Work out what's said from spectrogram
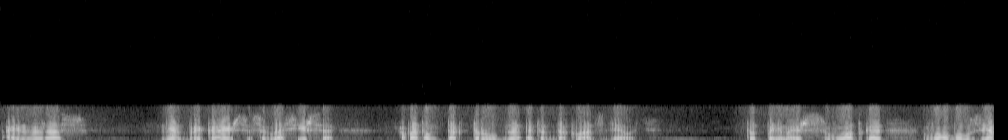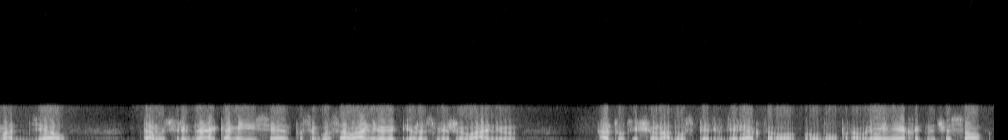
А иной раз не отбрыкаешься, согласишься, а потом так трудно этот доклад сделать. Тут, понимаешь, сводка в облземотдел, там очередная комиссия по согласованию и размежеванию, а тут еще надо успеть к директору рудоуправления хоть на часок.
